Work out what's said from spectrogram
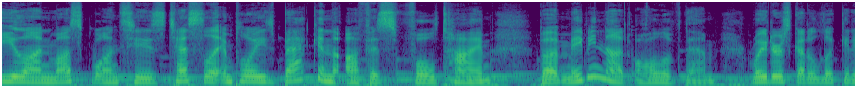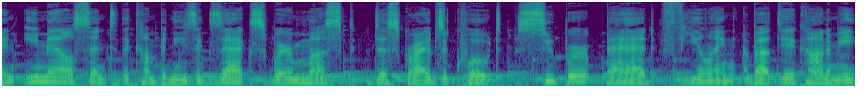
Elon Musk wants his Tesla employees back in the office full time, but maybe not all of them. Reuters got a look at an email sent to the company's execs where Musk describes a quote, super bad feeling about the economy.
